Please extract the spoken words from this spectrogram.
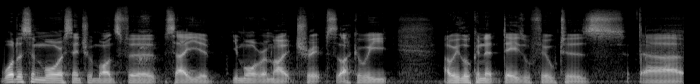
what are some more essential mods for, say, your your more remote trips? Like, are we are we looking at diesel filters, uh,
